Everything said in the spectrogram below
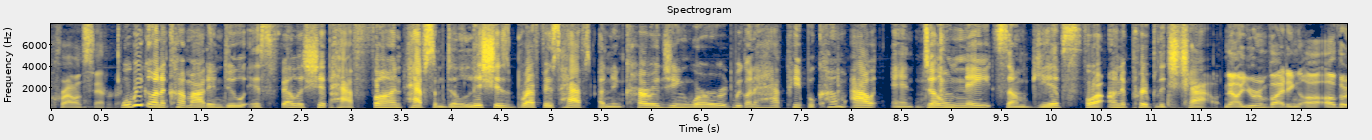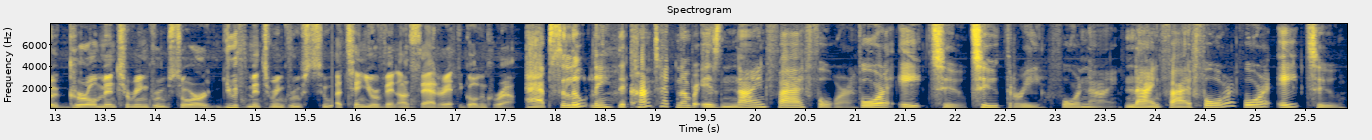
Corral on Saturday? What we're going to come out and do is fellowship, have fun, have some delicious breakfast, have an encouraging word. We're going to have people come out and donate some gifts for an underprivileged child. Now, you're inviting uh, other girl mentoring groups or youth mentoring groups to attend your event on Saturday at the Golden Corral. Absolutely. The contact number is 954 482 2349. 954 482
